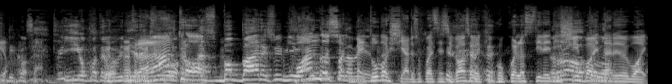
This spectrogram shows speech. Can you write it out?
tecnico esatto. io potevo venire Tra l'altro, a sbobbare sui miei quando sci so- beh, tu puoi sciare su qualsiasi cosa perché con quello stile di sci puoi andare dove vuoi.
